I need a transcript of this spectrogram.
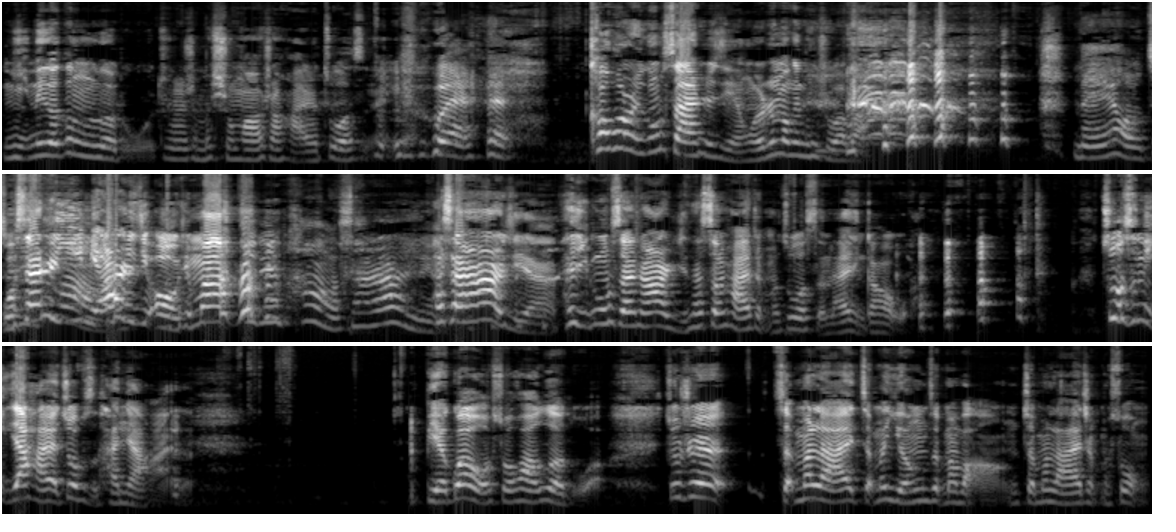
你那个更恶毒，就是什么熊猫生孩子作死那个。对，Coco 一共三十斤，我这么跟你说吧，没有，我三十一，你二十九，行吗？最近胖了三十二斤他。三十二斤，他一共三十二斤，他生孩子怎么作死？来，你告诉我，作死你家孩子，做不死他家孩子。别怪我说话恶毒，就是怎么来怎么赢怎么往，怎么来怎么送。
